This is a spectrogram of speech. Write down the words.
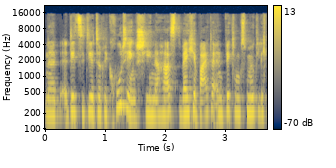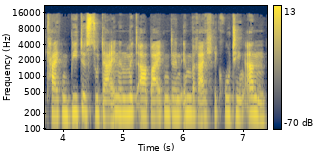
eine dezidierte Recruiting-Schiene hast, welche Weiterentwicklungsmöglichkeiten bietest du deinen Mitarbeitenden im Bereich Recruiting an?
